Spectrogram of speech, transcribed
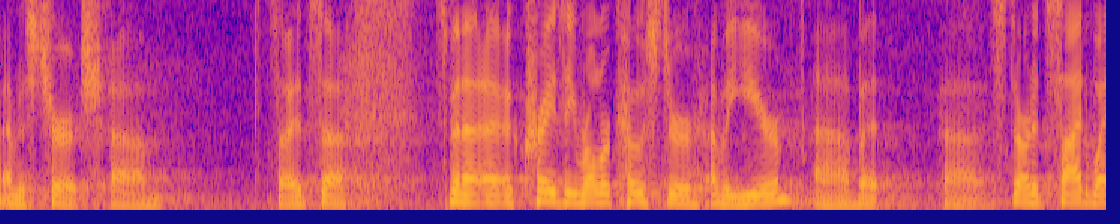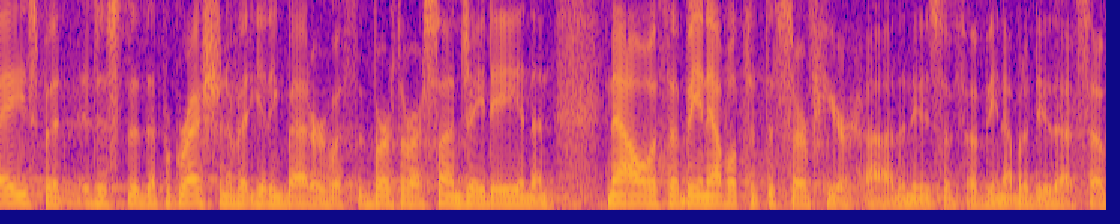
Baptist Church. Um, so it's. It's been a, a crazy roller coaster of a year, uh, but uh, started sideways, but just the, the, progression of it getting better with the birth of our son JD, and then now with uh, being able to, to serve here, uh, the news of, of, being able to do that. So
